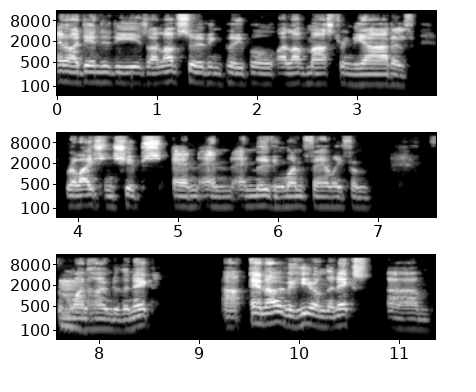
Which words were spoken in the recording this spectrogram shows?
and identity is I love serving people, I love mastering the art of relationships and and and moving one family from from mm. one home to the next. Uh, and over here on the next um,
